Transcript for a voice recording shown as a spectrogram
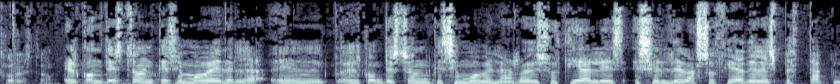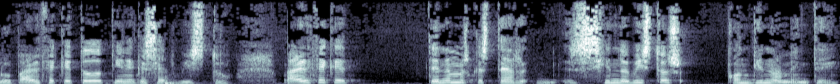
correcto. El contexto en el que se mueve el, contexto en el que se mueven las redes sociales es el de la sociedad del espectáculo. Parece que todo tiene que ser visto. Parece que tenemos que estar siendo vistos continuamente.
